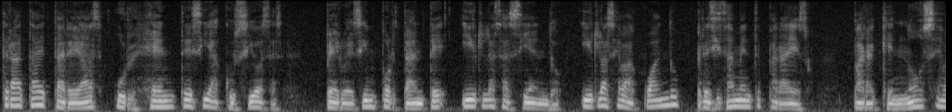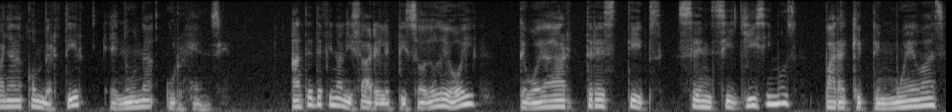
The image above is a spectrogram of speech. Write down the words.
trata de tareas urgentes y acuciosas, pero es importante irlas haciendo, irlas evacuando precisamente para eso, para que no se vayan a convertir en una urgencia. Antes de finalizar el episodio de hoy, te voy a dar tres tips sencillísimos para que te muevas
